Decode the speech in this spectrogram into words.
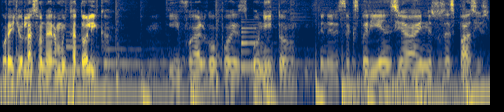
Por ello la zona era muy católica y fue algo pues bonito tener esa experiencia en esos espacios.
